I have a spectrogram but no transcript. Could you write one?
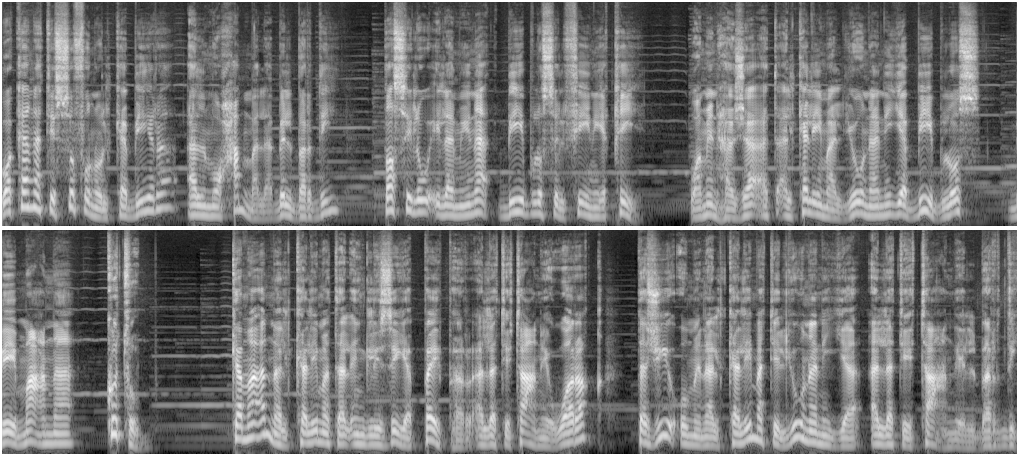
وكانت السفن الكبيرة المحملة بالبردي تصل إلى ميناء بيبلس الفينيقي ومنها جاءت الكلمة اليونانية بيبلس بمعنى كتب. كما أن الكلمة الإنجليزية paper التي تعني ورق تجيء من الكلمة اليونانية التي تعني البردي.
